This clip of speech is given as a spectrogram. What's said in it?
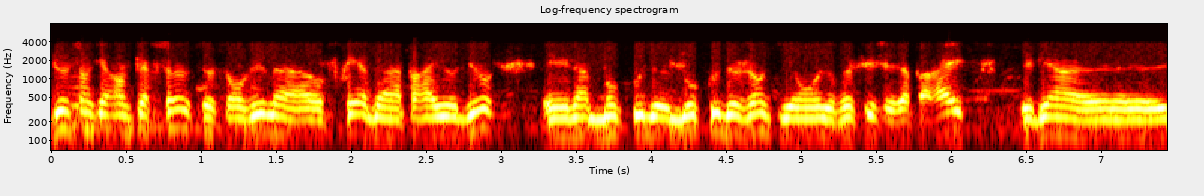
240 personnes se sont vues offrir un appareil audio et là beaucoup de beaucoup de gens qui ont reçu ces appareils eh bien euh,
